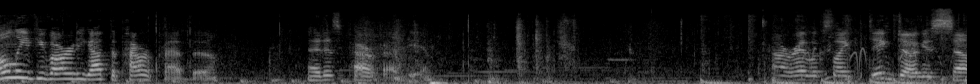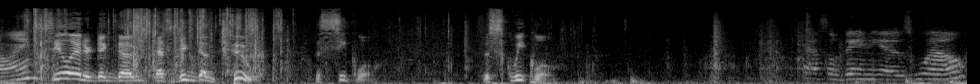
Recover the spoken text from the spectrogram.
Only if you've already got the power pad, though. That is a power pad game. Alright, looks like Dig Dug is selling. See you later, Dig Dug. That's Dig Dug 2, the sequel. The squeakquel. Castlevania as well.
